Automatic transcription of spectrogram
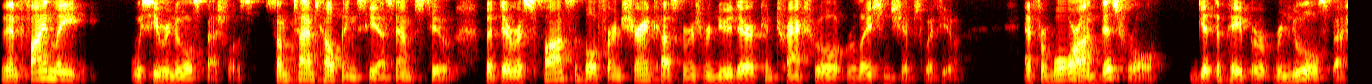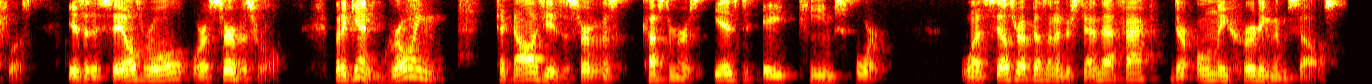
And then finally, we see renewal specialists, sometimes helping CSMs too, but they're responsible for ensuring customers renew their contractual relationships with you. And for more on this role, get the paper Renewal Specialist Is it a sales role or a service role? But again, growing technology as a service customers is a team sport. When a sales rep doesn't understand that fact, they're only hurting themselves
